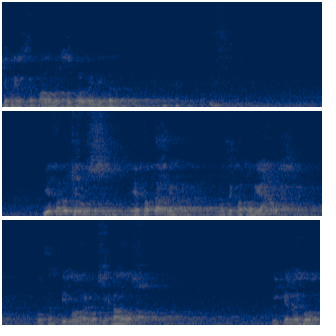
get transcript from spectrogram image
Se me han escapado las otras reinitas. Y esta noche, esta tarde, los ecuatorianos nos sentimos regocijados y qué mejor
